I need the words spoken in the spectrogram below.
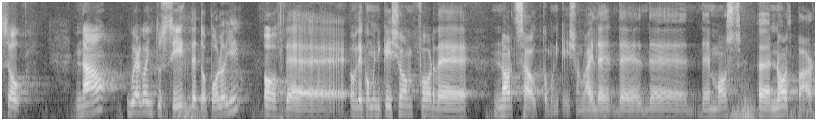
so now we are going to see the topology of the, of the communication for the north-south communication, right? The, the, the, the most uh, north part.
